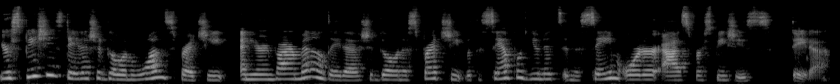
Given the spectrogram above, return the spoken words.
Your species data should go in one spreadsheet, and your environmental data should go in a spreadsheet with the sample units in the same order as for species data.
